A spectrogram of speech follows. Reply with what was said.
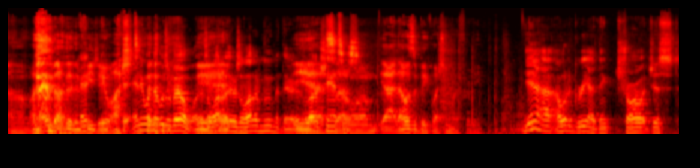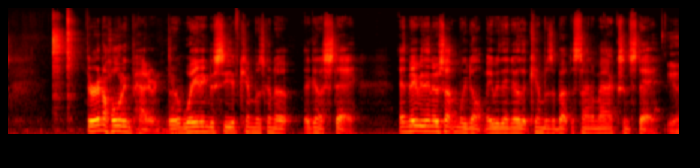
um, other than PJ Washington. Anyone that was available. There's a lot Yeah. of there was a lot of movement there. There was a yeah, lot of chances. So, um, yeah, that was a big question mark for me. Yeah, I would agree. I think Charlotte just they're in a holding pattern. They're waiting to see if Kim was gonna they're gonna stay, and maybe they know something we don't. Maybe they know that Kemba's about to sign a max and stay. Yeah.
